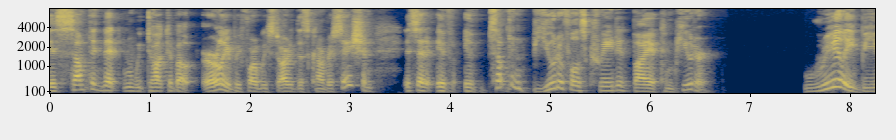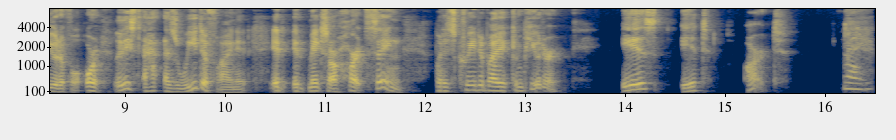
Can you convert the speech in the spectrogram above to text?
is something that we talked about earlier before we started this conversation is that if, if something beautiful is created by a computer, really beautiful, or at least as we define it, it, it makes our heart sing, but it's created by a computer, is it art? Right.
